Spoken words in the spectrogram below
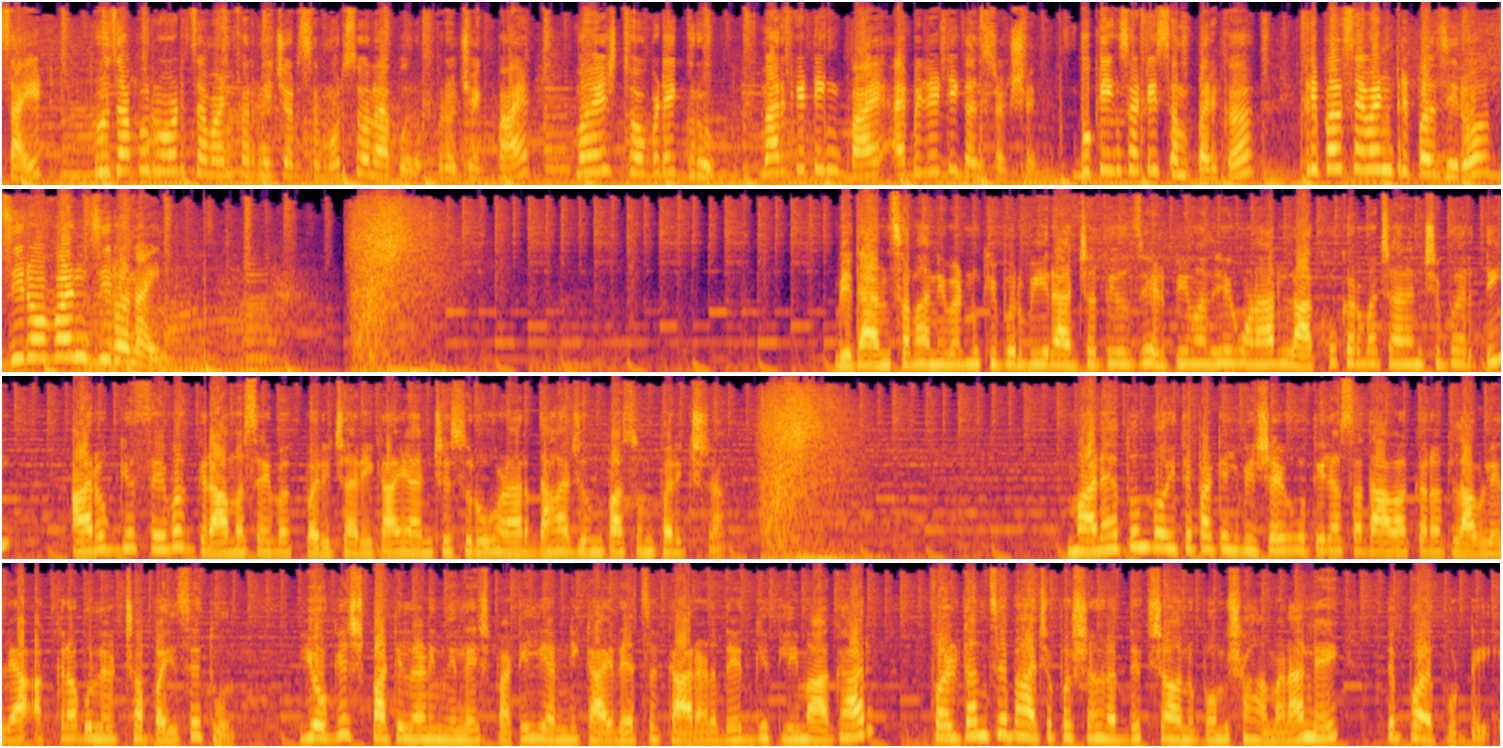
Site Tuljapur road Chavan furniture समोर Solapur. Project by Mahesh Thobde group marketing by ability construction बुकिंगसाठी संपर्क triple seven triple zero zero one zero nine विधानसभा निवडणुकीपूर्वी राज्यातील झेडपी मध्ये होणार लाखो कर्मचाऱ्यांची भरती. आरोग्य सेवक ग्रामसेवक परिचारिका यांची सुरू होणार दहा जून पासून परीक्षा. माण्यातून मोहिते पाटील विजय होतील असा दावा करत लावलेल्या अकरा बुलेटच्या पैसेतून योगेश पाटील आणि निलेश पाटील यांनी कायद्याचं कारण देत घेतली माघार. फलटणचे भाजप शहर अध्यक्ष अनुपम शहा म्हणाले ते पळपुटे.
